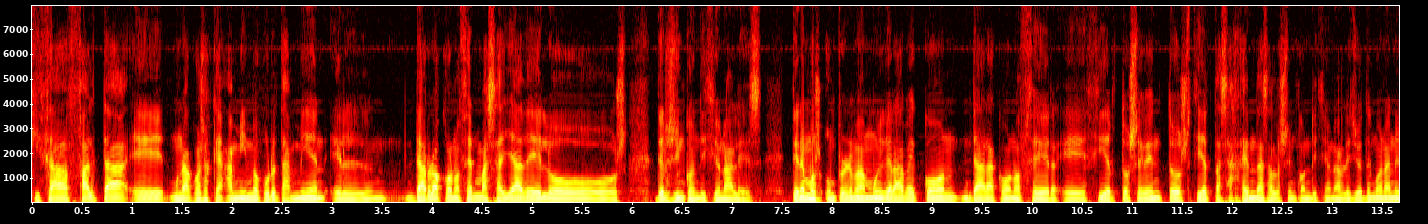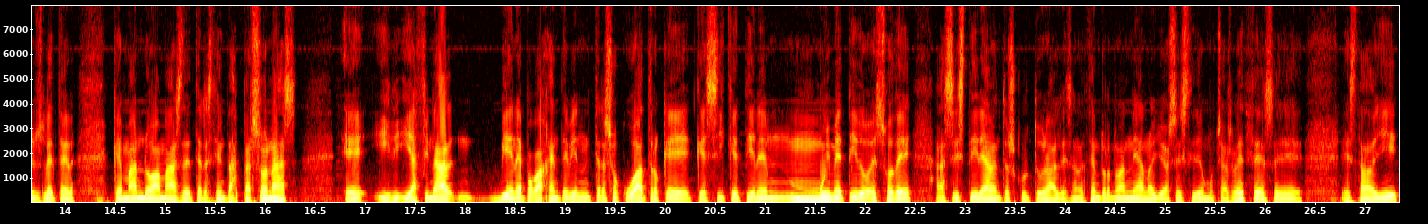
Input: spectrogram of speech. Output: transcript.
Quizá falta eh, una cosa que a mí me ocurre también, el darlo a conocer más allá de los, de los incondicionales. Tenemos un problema muy grave con dar a conocer eh, ciertos eventos, ciertas agendas a los incondicionales. Yo tengo una newsletter que mando a más de 300 personas eh, y, y al final viene poca gente, vienen tres o cuatro que, que sí que tienen muy metido eso de asistir a eventos culturales. En el centro hernaniano yo he asistido muchas veces, eh, he estado allí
